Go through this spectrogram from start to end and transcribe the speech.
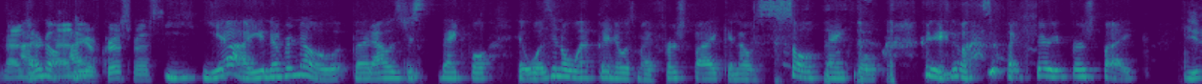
Magic, I don't know. magic I- of Christmas. Yeah, you never know. But I was just thankful. It wasn't a weapon. It was my first bike, and I was so thankful. you know, it was my very first bike. You,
